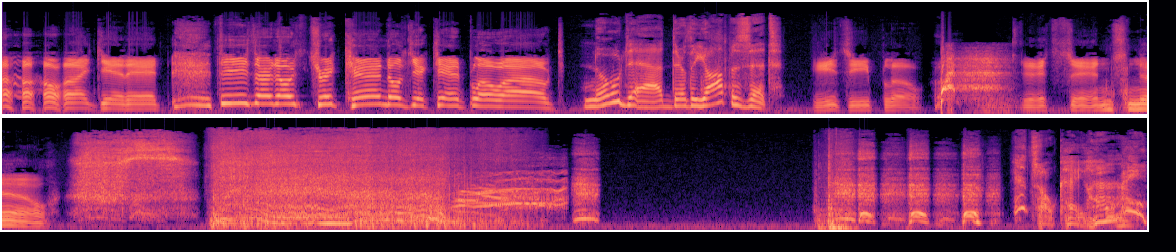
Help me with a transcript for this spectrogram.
Oh, I get it. These are those trick candles you can't blow out. No, Dad, they're the opposite. Easy blow. What? It sends now. It's okay, homie.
